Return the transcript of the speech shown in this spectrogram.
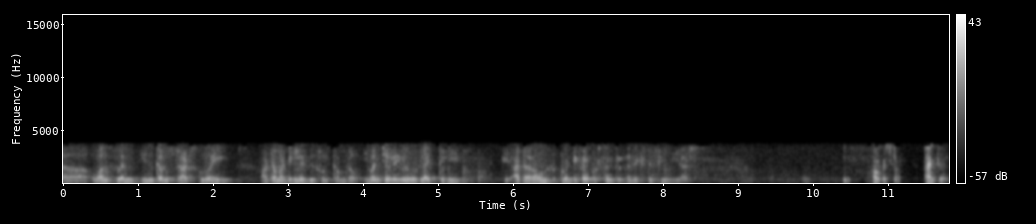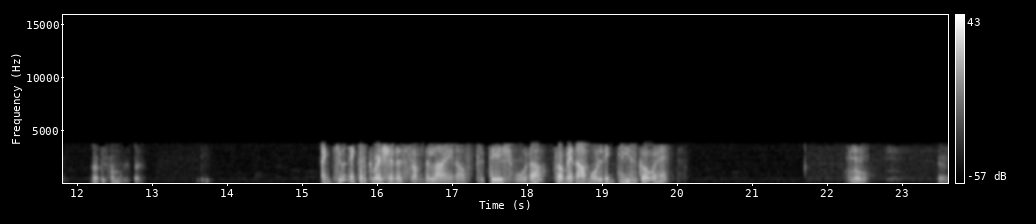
uh, once when income starts growing, automatically this will come down. Eventually, we would like to be at around 25% in the next few years. Okay, sir. Thank you. That's from my side. Thank you. Next question is from the line of Pritesh Vora from Enam Holding. Please go ahead. Hello. Yes.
